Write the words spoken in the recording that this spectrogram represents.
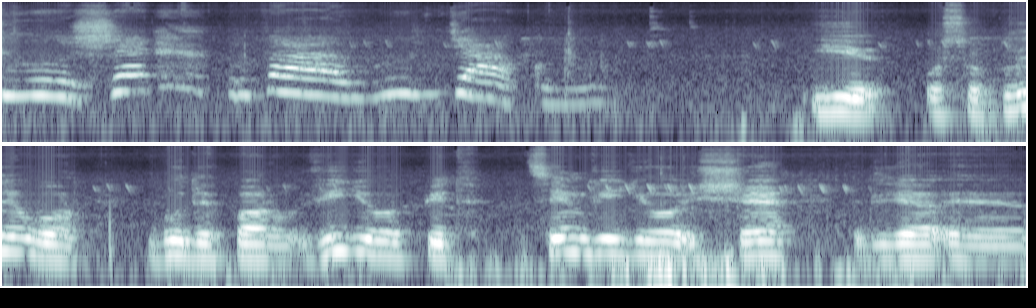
Дуже вам дякую. І особливо буде пару відео під цим відео ще для е,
